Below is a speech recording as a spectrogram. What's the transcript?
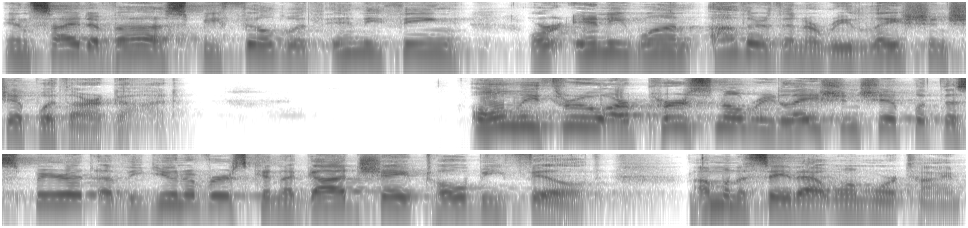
inside of us be filled with anything or anyone other than a relationship with our God. Only through our personal relationship with the Spirit of the universe can a God shaped hole be filled. I'm going to say that one more time.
